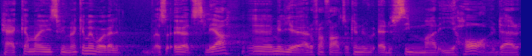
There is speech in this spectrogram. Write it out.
Här kan man ju, i swimrun kan man vara väldigt alltså ödsliga eh, miljöer och framförallt så kan du, är du simmar i hav där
